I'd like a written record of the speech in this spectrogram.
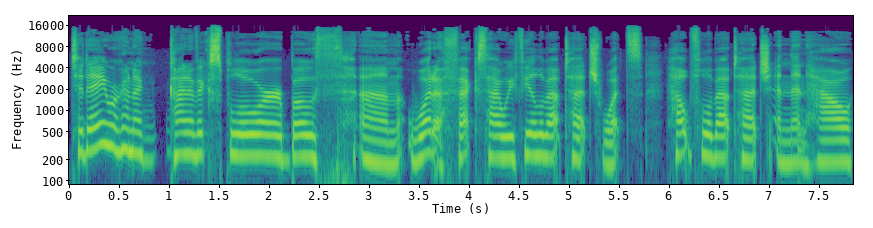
today we're going to kind of explore both um, what affects how we feel about touch, what's helpful about touch, and then how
